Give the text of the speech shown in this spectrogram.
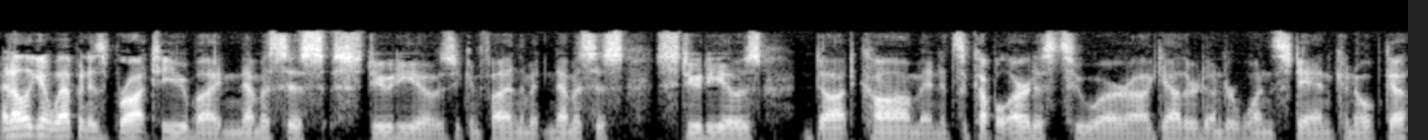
An Elegant Weapon is brought to you by Nemesis Studios. You can find them at nemesisstudios.com, and it's a couple artists who are uh, gathered under one Stan Kanopka.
